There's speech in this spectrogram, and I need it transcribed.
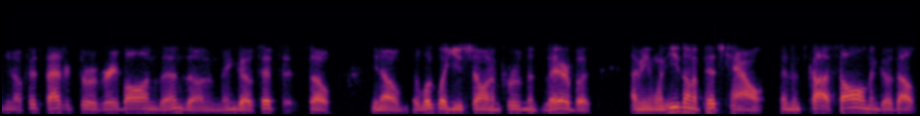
You know, Fitzpatrick threw a great ball into the end zone, and Mingo tipped it. So you know, it looked like he's showing improvements there. But I mean, when he's on a pitch count and then Scott Solomon goes out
